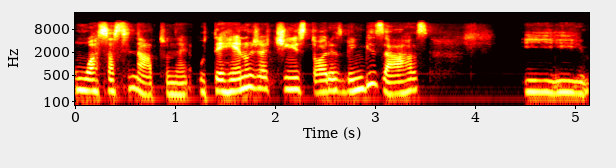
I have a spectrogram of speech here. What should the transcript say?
um assassinato, né? O terreno já tinha histórias bem bizarras e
